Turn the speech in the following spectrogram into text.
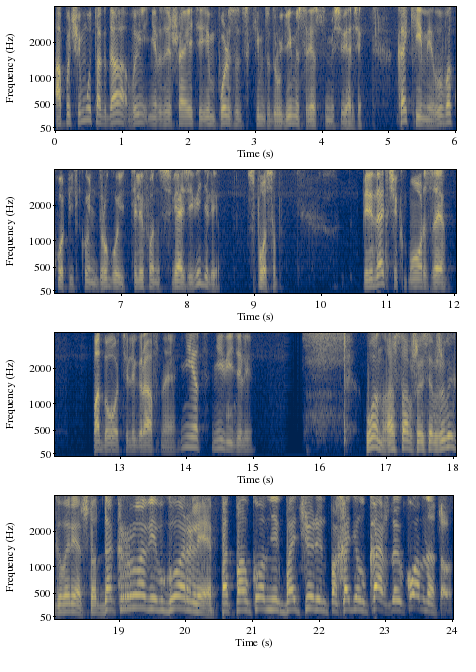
А почему тогда вы не разрешаете им пользоваться какими-то другими средствами связи? Какими? Вы в окопе какой-нибудь другой телефон связи видели? Способ. Передатчик Морзе, ПАДО телеграфное. Нет, не видели. Вон, оставшиеся в живых, говорят, что до крови в горле подполковник Бачурин походил в каждую комнату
